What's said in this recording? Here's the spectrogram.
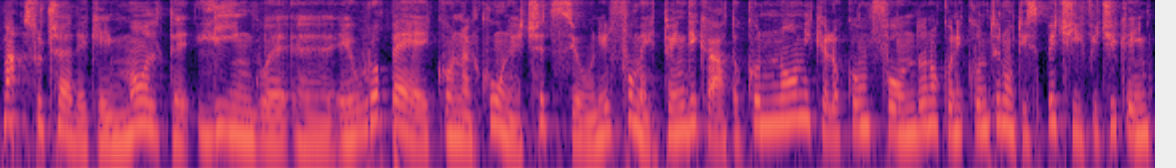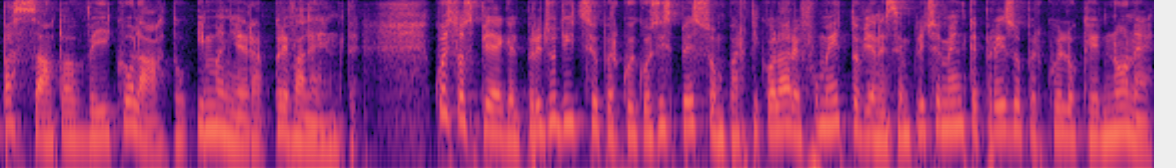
Ma succede che in molte lingue eh, europee, con alcune eccezioni, il fumetto è indicato con nomi che lo confondono con i contenuti specifici che in passato ha veicolato in maniera prevalente. Questo spiega il pregiudizio per cui così spesso un particolare fumetto viene semplicemente preso per quello che non è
